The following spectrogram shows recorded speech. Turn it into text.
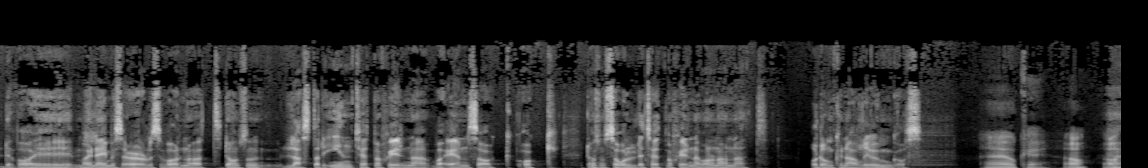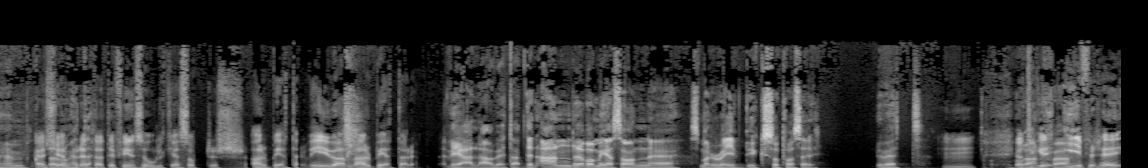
det var i My Name is Earl så var det nog att de som lastade in tvättmaskinerna var en sak och de som sålde tvättmaskinerna var något annat. Och de kunde aldrig umgås. Nej, Okej, ja. ja. Ehm, kommer Jag de köper hette. detta att det finns olika sorters arbetare. Vi är ju alla arbetare. Vi alla arbetar. Den andra var mer sån eh, som hade ravebyxor på sig. Du vet. Mm. Jag Orangea. tycker i och för sig,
